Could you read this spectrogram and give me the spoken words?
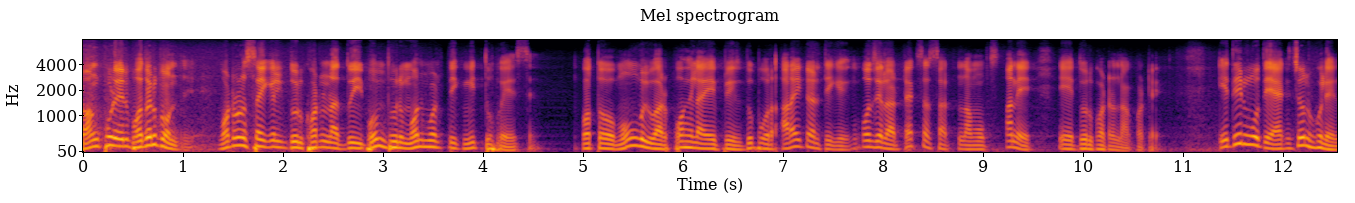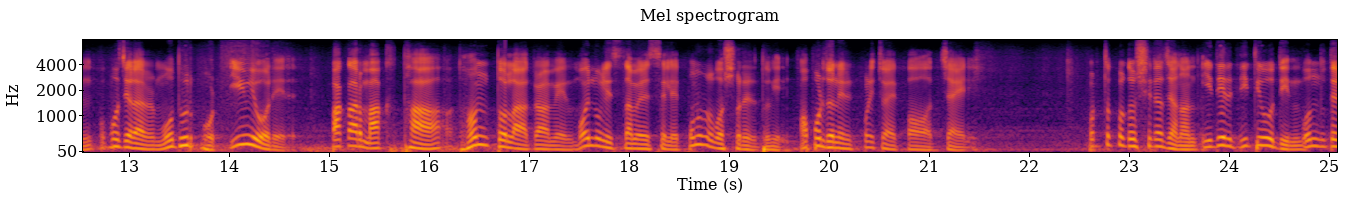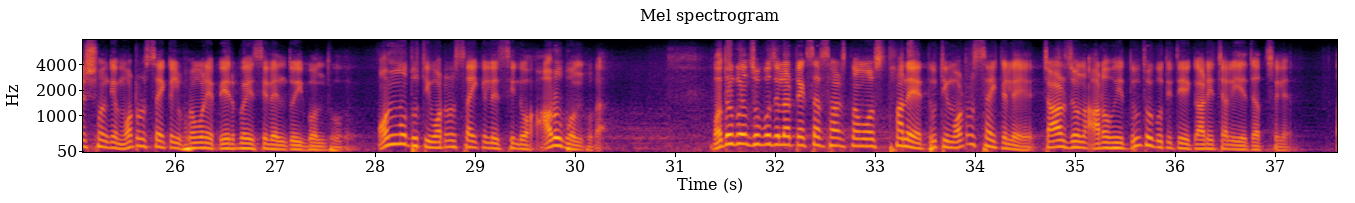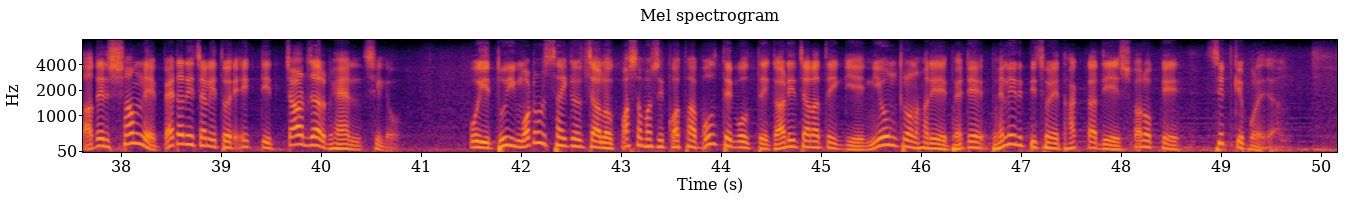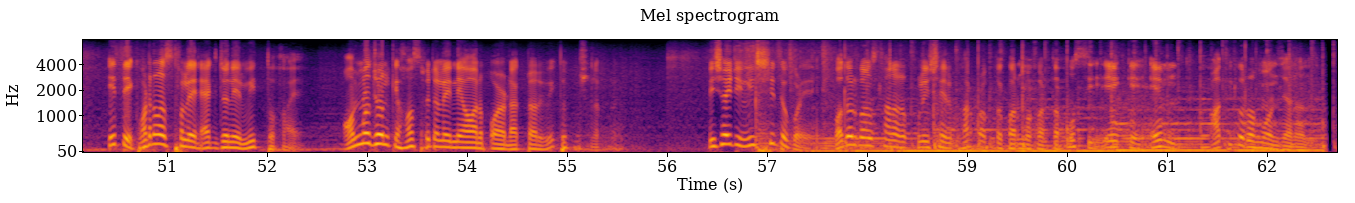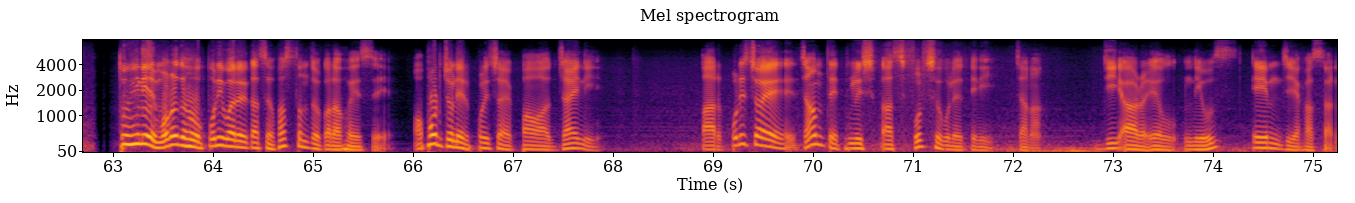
রংপুরের বদরগঞ্জে মোটরসাইকেল দুর্ঘটনা দুই বন্ধুর মর্মান্তিক মৃত্যু হয়েছে। গত মঙ্গলবার পহেলা এপ্রিল দুপুর আড়াইটার দিকে উপজেলার টেক্সাসাট নামক স্থানে এ দুর্ঘটনা ঘটে। এদের মধ্যে একজন হলেন উপজেলার মধুরপুর ইউনিয়নের পাকার মাখথা ধনতলা গ্রামের মইনুল ইসলামের ছেলে পনেরো বছরের দুই। অপরজনের পরিচয় পাওয়া যায়নি। প্রত্যক্ষদর্শীরা জানান, ঈদের দ্বিতীয় দিন বন্ধুদের সঙ্গে মোটরসাইকেল ভ্রমণে বের হয়েছিলেন দুই বন্ধু। অন্য দুটি মোটরসাইকেলে ছিল আরও বন্ধুরা। বদরগঞ্জ উপজেলার টেক্সাস সার্চ নামক স্থানে দুটি মোটরসাইকেলে চারজন আরোহী দ্রুত গতিতে গাড়ি চালিয়ে যাচ্ছিলেন। তাদের সামনে ব্যাটারি চালিত একটি চার্জার ভ্যান ছিল। ওই দুই মোটরসাইকেল চালক পাশাপাশি কথা বলতে বলতে গাড়ি চালাতে গিয়ে নিয়ন্ত্রণ হারিয়ে ভেটে, ভ্যানের পিছনে ধাক্কা দিয়ে সড়কে ছিটকে পড়ে যান। এতে ঘটনাস্থলে একজনের মৃত্যু হয়। অন্যজনকে হসপিটালে নেওয়ার পর ডাক্তার মৃত ঘোষণা করেন। বিষয়টি নিশ্চিত করে বদরগঞ্জ থানার পুলিশের ভারপ্রাপ্ত কর্মকর্তা OC A K M Atiqur Rahman জানান, তুহিনের মরদেহ পরিবারের কাছে হস্তান্তর করা হয়েছে। অপরজনের পরিচয় পাওয়া যায়নি। তার পরিচয়ে জানতে পুলিশ কাজ করছে বলে তিনি জানান। DRL news, M J Hasan.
